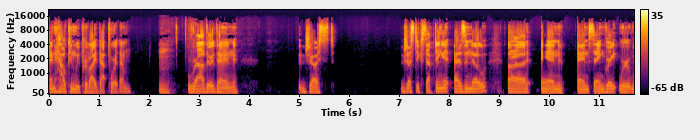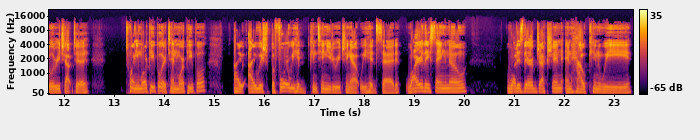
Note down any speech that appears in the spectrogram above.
and how can we provide that for them, Mm. rather than just just accepting it as a no uh, and and saying great we're, we'll reach out to 20 more people or 10 more people I, I wish before we had continued reaching out we had said why are they saying no what is their objection and how can we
